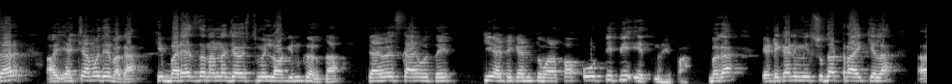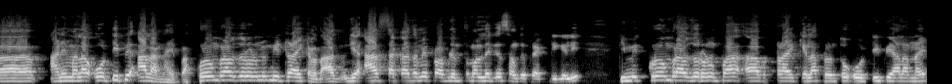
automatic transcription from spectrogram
तर याच्यामध्ये बघा की बऱ्याच जणांना ज्यावेळेस तुम्ही लॉग इन करता त्यावेळेस काय होते की या ठिकाणी तुम्हाला पहा ओटीपी येत नाही पहा. बघा या ठिकाणी मी सुद्धा ट्राय केला. आणि मला ओटीपी आला नाही. पा क्रोम ब्राउझरवरून मी ट्राय केला आज म्हणजे आज सकाळचा मी प्रॉब्लेम तुम्हाला लगेच सांगतो प्रॅक्टिकली की मी क्रोम ब्राउझरवरून पा ट्राय केला परंतु ओटीपी आला नाही.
